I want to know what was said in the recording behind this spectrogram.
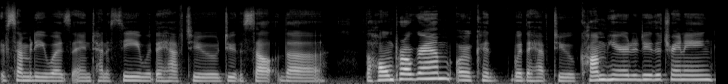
if somebody was in Tennessee, would they have to do the cell, the the home program, or could would they have to come here to do the training,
